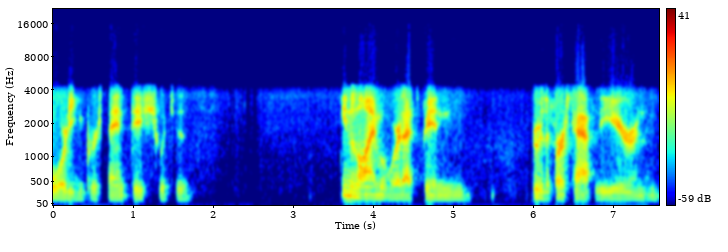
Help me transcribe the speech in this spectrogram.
40%-ish, which is in line with where that's been through the first half of the year. And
